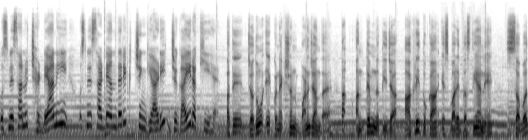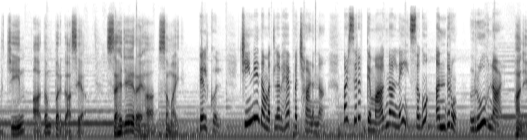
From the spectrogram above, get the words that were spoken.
ਉਸਨੇ ਸਾਨੂੰ ਛੱਡਿਆ ਨਹੀਂ ਉਸਨੇ ਸਾਡੇ ਅੰਦਰ ਇੱਕ ਚਿੰਗਿਆੜੀ ਜਗਾਈ ਰੱਖੀ ਹੈ। ਅਤੇ ਜਦੋਂ ਇਹ ਕਨੈਕਸ਼ਨ ਬਣ ਜਾਂਦਾ ਹੈ ਤਾਂ ਅੰਤਿਮ ਨਤੀਜਾ ਆਖਰੀ ਤੁਕਾਂ ਇਸ ਬਾਰੇ ਦਸਤੀਆਂ ਨੇ ਸਬਦ ਚੀਨ ਆਤਮ ਪ੍ਰਗਾਸਿਆ ਸਹਜੇ ਰਹਾ ਸਮਾਈ। ਬਿਲਕੁਲ। ਚੀਨੇ ਦਾ ਮਤਲਬ ਹੈ ਪਛਾਣਨਾ ਪਰ ਸਿਰਫ ਦਿਮਾਗ ਨਾਲ ਨਹੀਂ ਸਗੋਂ ਅੰਦਰੋਂ ਰੂਹ ਨਾਲ। ਹਾਂਜੀ।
